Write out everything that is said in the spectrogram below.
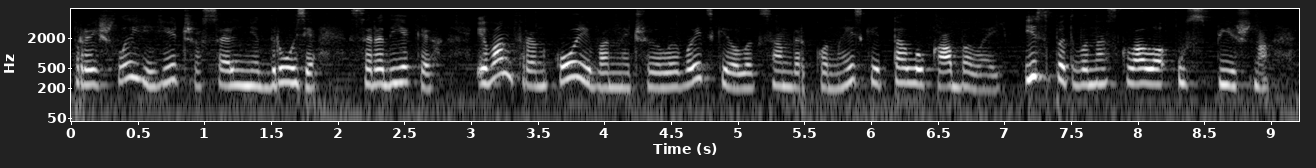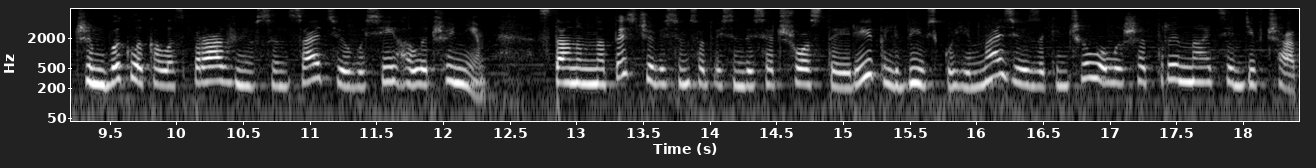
прийшли її чисельні друзі, серед яких Іван Франко, Іван Нечуй Левицький, Олександр Кониський та Лука Белей. Іспит вона склала успішно, чим викликала справжню сенсацію в усій Галичині. Станом на 1886 рік Львівську гімназію закінчило лише 13 дівчат,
